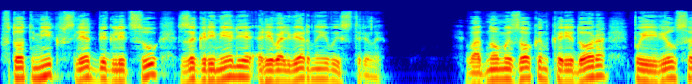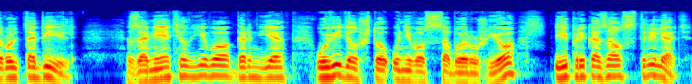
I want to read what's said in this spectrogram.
В тот миг вслед беглецу загремели револьверные выстрелы. В одном из окон коридора появился рультабиль. Заметил его Бернье, увидел, что у него с собой ружье, и приказал стрелять.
